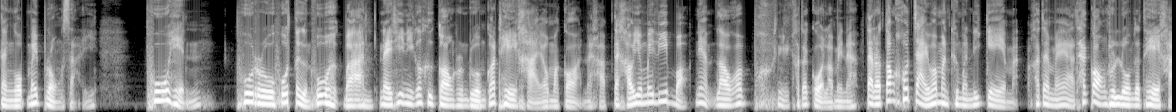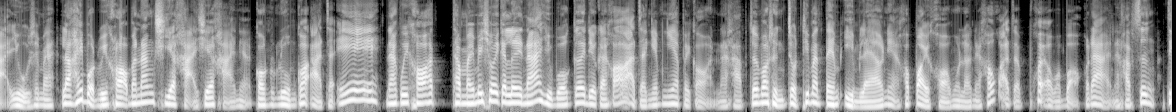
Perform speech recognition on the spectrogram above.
แต่งบไม่โปร่งใส ผู้เห็น ผู้รู้ผู้ตื่นผู้เบิกบาน ในที่นี้ก็คือกองทุนรวมก็เทขายออกมาก่อนนะครับ แต่เขายังไม่รีบบอกเนี่ยเราก็เขาจะโกรธเราไหมนะ แต่เราต้องเข้าใจว่ามันคือ money game อะเข้าใจไหมอะถ้ากองทุนรวมจะเทขายอยู่ใช่ไหมแล้วให้บทวิเคราะห์มานั่งเชียร์ขายเชียร์ขายเนี่ยกองทุนรวมก็อาจจะเอ๊นักวิเคราะห์ ทำไมไม่ช่วยกันเลยนะ อยู่โบรกเกอร์เดียวกันเขาอาจจะเงียบๆไปก่อนนะครับจนพอถึงจุดที่มันเต็มอิ่มแล้วเนี่ยเขาปล่อยของหมดแล้วเนี่ยเขาก็อาจจะค่อยออกมาบอกก็ได้นะครับซึ่งจ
